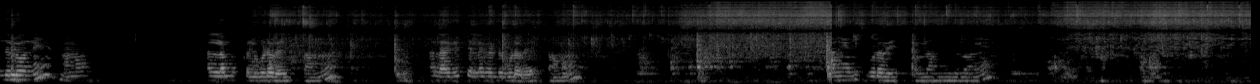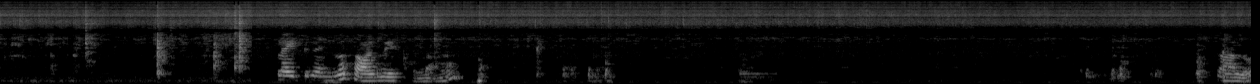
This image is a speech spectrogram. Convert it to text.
ఇందులోనే మనం అల్లం ముక్కలు కూడా వేస్తాము. అలాగే తెల్లగడ్డ కూడా వేస్తాము. ఆనియన్స్ కూడా వేసుకుందాం ఇందులోనే. లైట్గా ఇందులో సాల్ట్ వేసుకుందాము. చాలు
